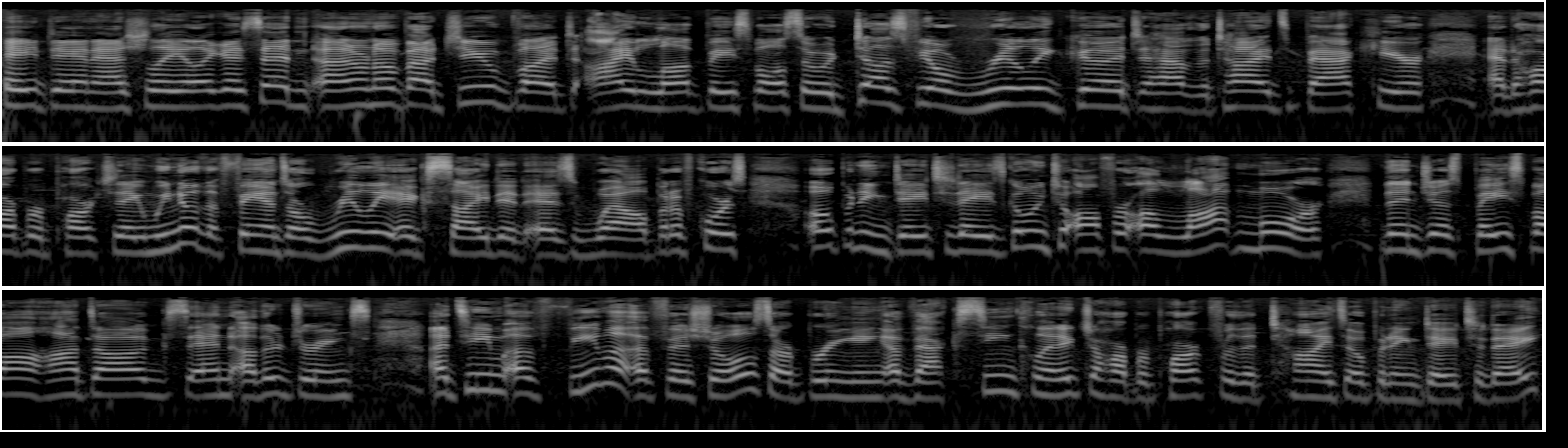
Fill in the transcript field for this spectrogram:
Hey, Dan Ashley. Like I said, I don't know about you, but I love baseball, so it does feel really good to have the Tides back here at Harbor Park today. And we know the fans are really excited as well. But of course, opening day today is going to offer a lot more than just baseball, hot dogs, and other drinks. A team of FEMA officials are bringing a vaccine clinic to Harbor Park for the Tides opening day today.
